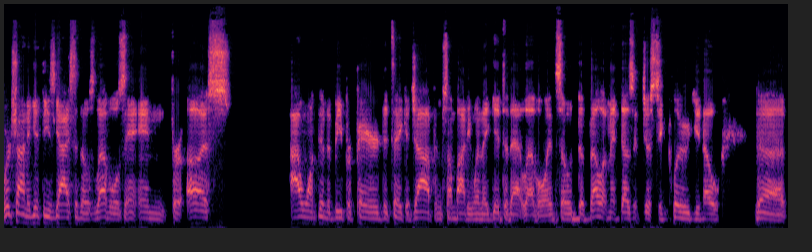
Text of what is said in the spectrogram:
we're trying to get these guys to those levels. And, and for us, I want them to be prepared to take a job from somebody when they get to that level. And so development doesn't just include, you know, the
